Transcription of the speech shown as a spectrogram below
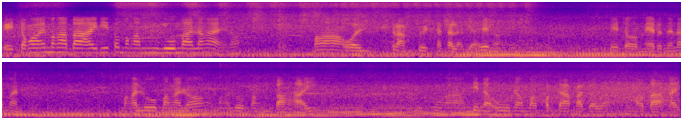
Ito nga yung mga bahay dito, mga luma na nga, eh, no? Mga old structures na talaga, yun, no? Ito, meron na naman. Mga lumang, ano, mga lumang bahay. Mga sinaunang mga pagkakagawa ng mga bahay.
